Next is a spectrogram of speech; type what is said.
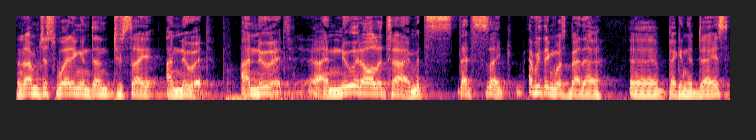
and I'm just waiting and then to say, I knew it. I knew it. I knew it all the time. It's that's like everything was better uh, back in the days,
